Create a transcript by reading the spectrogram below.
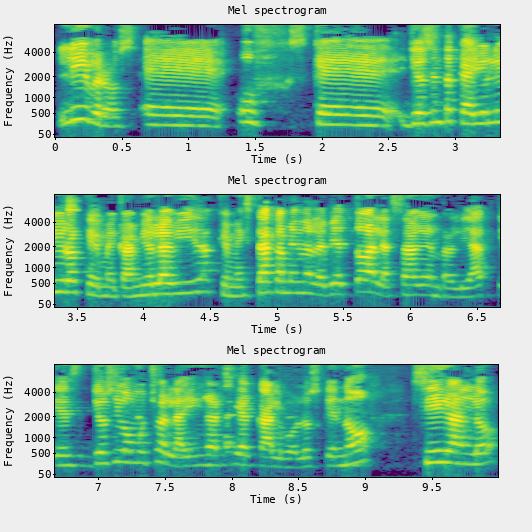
Libros, eh, uff, que yo siento que hay un libro que me cambió la vida, que me está cambiando la vida, toda la saga en realidad, que es, yo sigo mucho a Laín García Calvo, los que no, síganlo,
